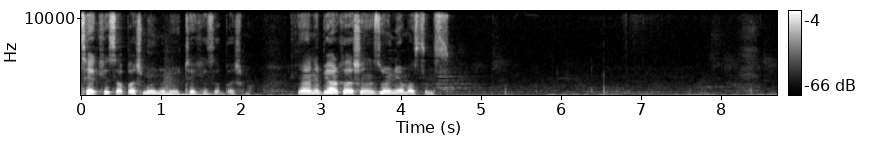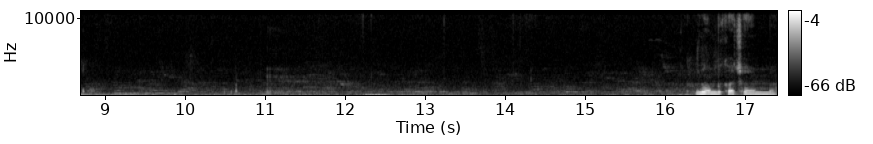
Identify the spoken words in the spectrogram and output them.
tek hesaplaşma oynanıyor. Tek hesaplaşma. Yani bir arkadaşınızla oynayamazsınız. Şuradan bir kaçayım ben.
